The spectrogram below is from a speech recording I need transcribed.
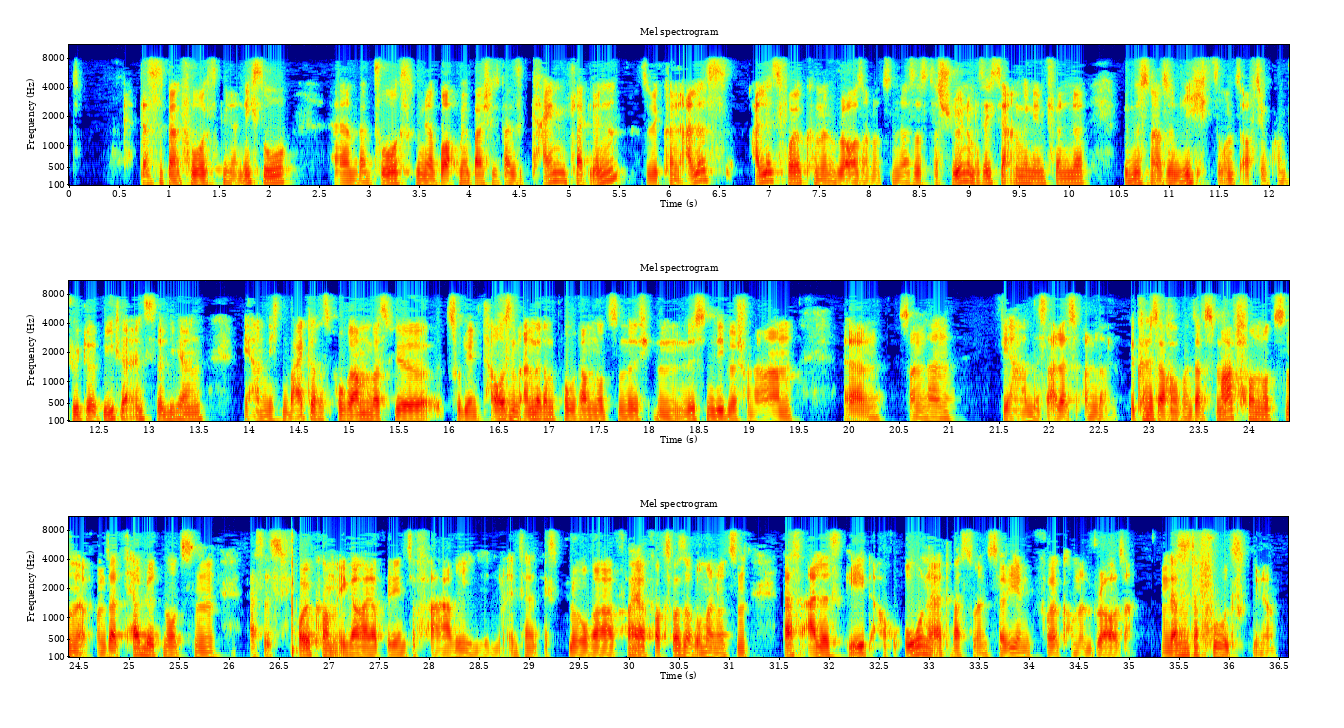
Das ist beim Forex Screener nicht so. Ähm, beim Forex Screener brauchen wir beispielsweise keinen Plugin. Also wir können alles, alles vollkommen im Browser nutzen. Das ist das Schöne, was ich sehr angenehm finde. Wir müssen also nichts uns auf dem Computer wieder installieren. Wir haben nicht ein weiteres Programm, was wir zu den tausend anderen Programmen nutzen müssen, die wir schon haben, ähm, sondern wir haben das alles online. Wir können es auch auf unserem Smartphone nutzen, auf unser Tablet nutzen. Das ist vollkommen egal, ob wir den Safari, den Internet Explorer, Firefox, was auch immer nutzen. Das alles geht auch ohne etwas zu installieren, vollkommen im Browser. Und das ist der Full Screener.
